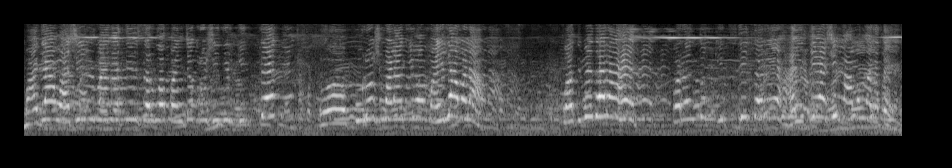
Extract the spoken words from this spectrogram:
माझ्या वाशिम विभागातील सर्व पंचक्रोशीतील कित्येक पुरुष म्हणा किंवा महिला म्हणा पदवीधर आहेत परंतु कितीतरी हलकी अशी कामं करत आहेत.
